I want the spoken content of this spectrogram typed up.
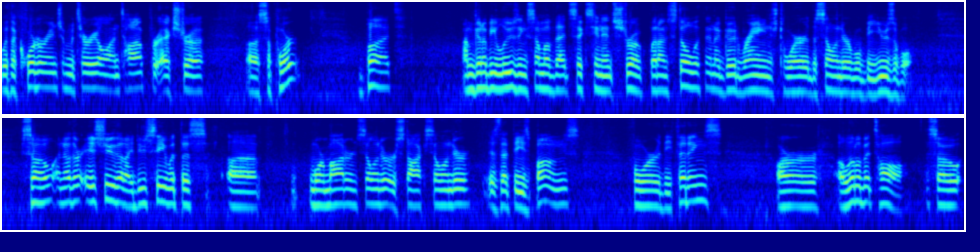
with a quarter inch of material on top for extra uh, support. But I'm gonna be losing some of that 16 inch stroke, but I'm still within a good range to where the cylinder will be usable. So another issue that I do see with this uh, more modern cylinder or stock cylinder is that these bungs for the fittings are a little bit tall. So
